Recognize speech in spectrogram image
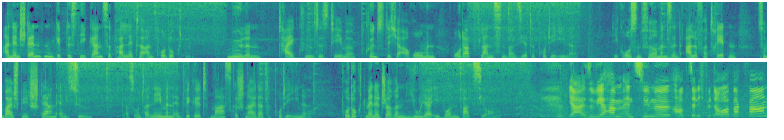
An den Ständen gibt es die ganze Palette an Produkten. Mühlen, Teigkühlsysteme, künstliche Aromen oder pflanzenbasierte Proteine. Die großen Firmen sind alle vertreten, zum Beispiel Sternenzym. Das Unternehmen entwickelt maßgeschneiderte Proteine. Produktmanagerin Julia Yvonne Batzion. Ja, also wir haben Enzyme hauptsächlich für Dauerbackwaren.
